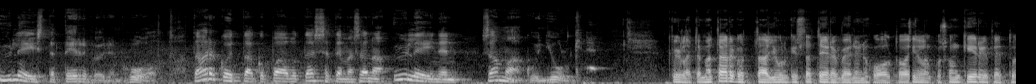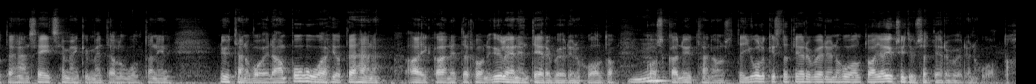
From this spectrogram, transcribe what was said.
yleistä terveydenhuoltoa. Tarkoittaako Paavo tässä tämä sana yleinen sama kuin julkinen? Kyllä tämä tarkoittaa julkista terveydenhuoltoa silloin, kun se on kirjoitettu tähän 70-luvulta, niin nythän voidaan puhua jo tähän aikaan, että se on yleinen terveydenhuolto, mm. koska nythän on sitten julkista terveydenhuoltoa ja yksityistä terveydenhuoltoa.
